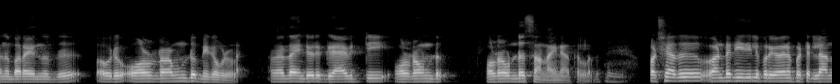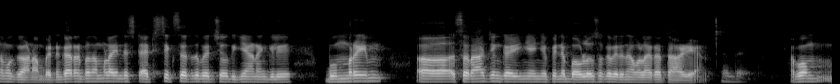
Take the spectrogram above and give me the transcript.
എന്ന് പറയുന്നത് ഒരു ഓൾറൗണ്ട് മികവുള്ള അതായത് അതിന്റെ ഒരു ഗ്രാവിറ്റി ഓൾറൗണ്ട് ഓൾറൗണ്ടേഴ്സാണ് അതിനകത്തുള്ളത്. പക്ഷേ അത് വേണ്ട രീതിയിൽ പ്രയോജനപ്പെട്ടില്ല എന്ന് നമുക്ക് കാണാൻ പറ്റും. കാരണം ഇപ്പോൾ നമ്മൾ അതിന്റെ സ്റ്റാറ്റിസ്റ്റിക്സ് എടുത്ത് പരിശോധിക്കുകയാണെങ്കിൽ ബുംറയും സിറാജും കഴിഞ്ഞ് കഴിഞ്ഞാൽ പിന്നെ ബൗളേഴ്സൊക്കെ വരുന്ന വളരെ താഴെയാണ്. അപ്പം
